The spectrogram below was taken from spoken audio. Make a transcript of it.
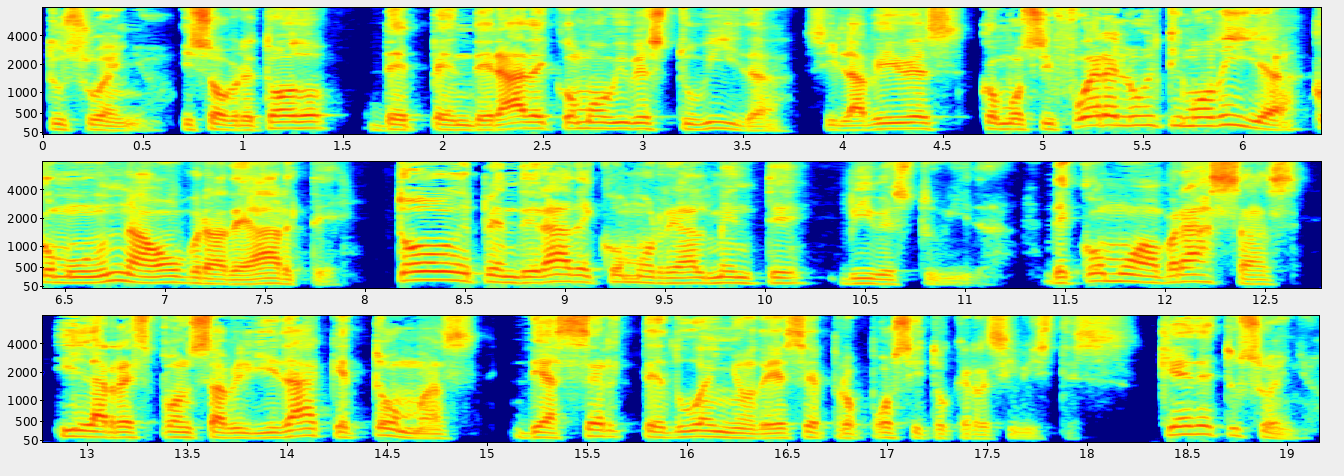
tu sueño y sobre todo dependerá de cómo vives tu vida. Si la vives como si fuera el último día, como una obra de arte, todo dependerá de cómo realmente vives tu vida de cómo abrazas y la responsabilidad que tomas de hacerte dueño de ese propósito que recibiste. ¿Qué de tu sueño?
